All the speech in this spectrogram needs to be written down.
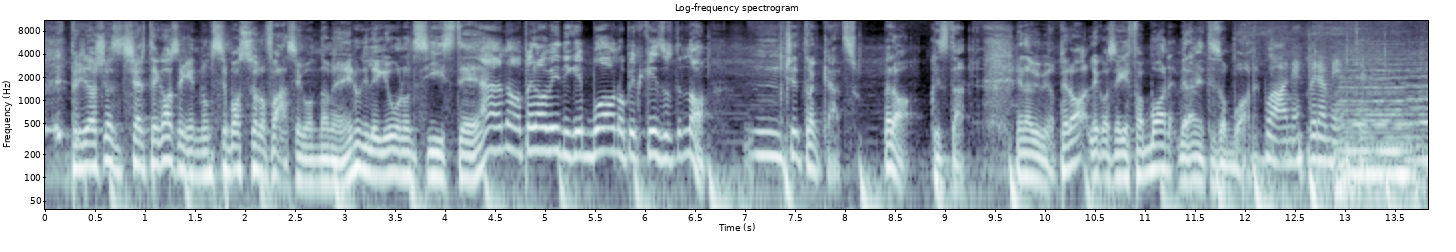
perché c'è certe cose che non si possono fare, secondo me. È inutile che uno insiste. Ah no, però vedi che è buono perché. sost-" No, non c'entra un cazzo. però questa è una mia opinione. Però le cose che fa buone veramente sono buone. Buone, veramente.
